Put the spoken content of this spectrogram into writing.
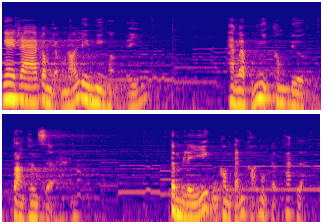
Nghe ra trong giọng nói liên miên hận ý, Hàng Lập cũng nhịn không được, toàn thân sợ hãi. Tâm lý cũng không tránh khỏi một trận phát lạnh.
